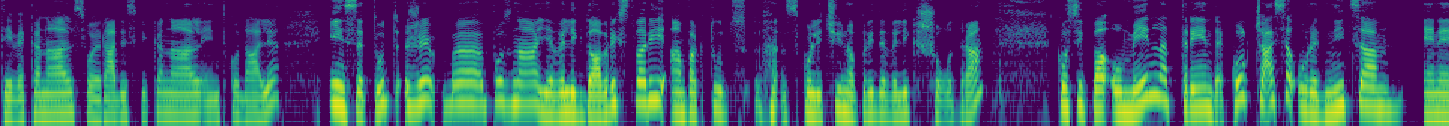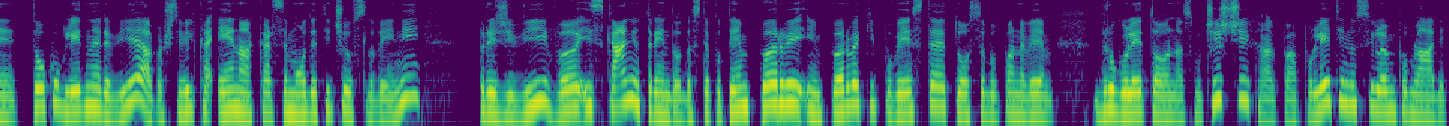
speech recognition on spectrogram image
TV kanal, svoj radijski kanal in tako dalje. In se tudi že uh, pozna, je veliko dobrih stvari, ampak tudi s količino pride veliko šodra. Ko si pa omenila trende, koliko časa urednica ene toliko gledne revije ali pa številka ena, kar se mode tiče v Sloveniji, preživi v iskanju trendov, da ste potem prvi in prve, ki poveste, to se bo pa ne vem, drugo leto na smočiščih ali pa poleti nosilo in pomladi.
